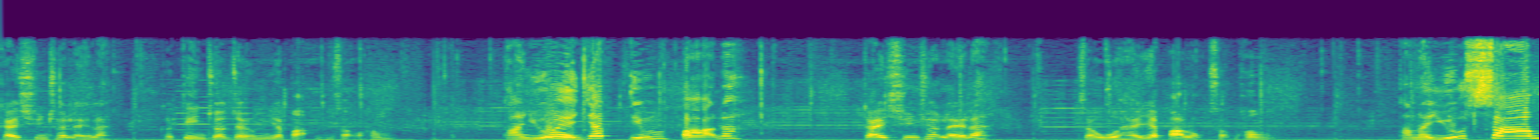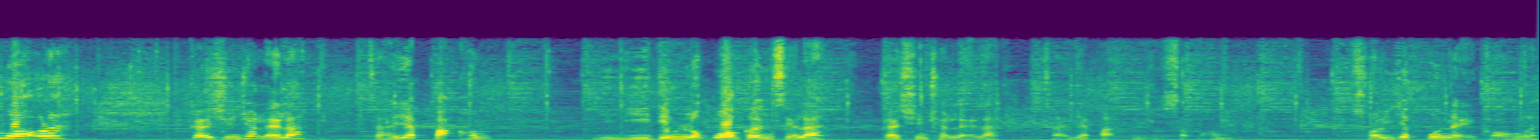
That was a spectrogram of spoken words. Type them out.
計算出嚟咧，個電阻就用一百五十歐。但如果係一點八咧，計算出嚟咧就會係一百六十歐。但係如果三沃咧，計算出嚟咧就係一百歐。而二點六沃嗰陣時咧，計算出嚟咧就係一百二十歐。所以一般嚟講咧，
